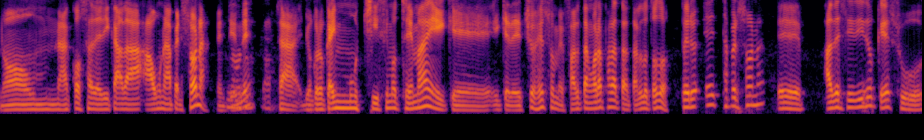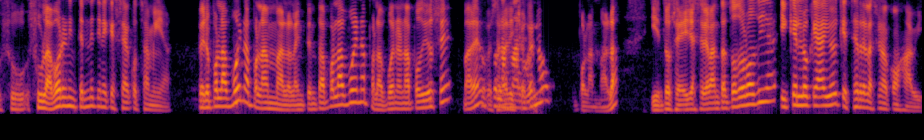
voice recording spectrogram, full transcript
no una cosa dedicada a una persona, ¿me entiendes? O sea, yo creo que hay muchísimos temas y que, y que de hecho es eso, me faltan horas para tratarlo todo. Pero esta persona eh, ha decidido que su, su, su labor en Internet tiene que ser a costa mía. Pero por las buenas, por las malas. La ha intentado por las buenas, por las buenas no ha podido ser, ¿vale? Pues se le ha dicho que no, por las malas. Y entonces ella se levanta todos los días. ¿Y qué es lo que hay hoy que esté relacionado con Javi?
